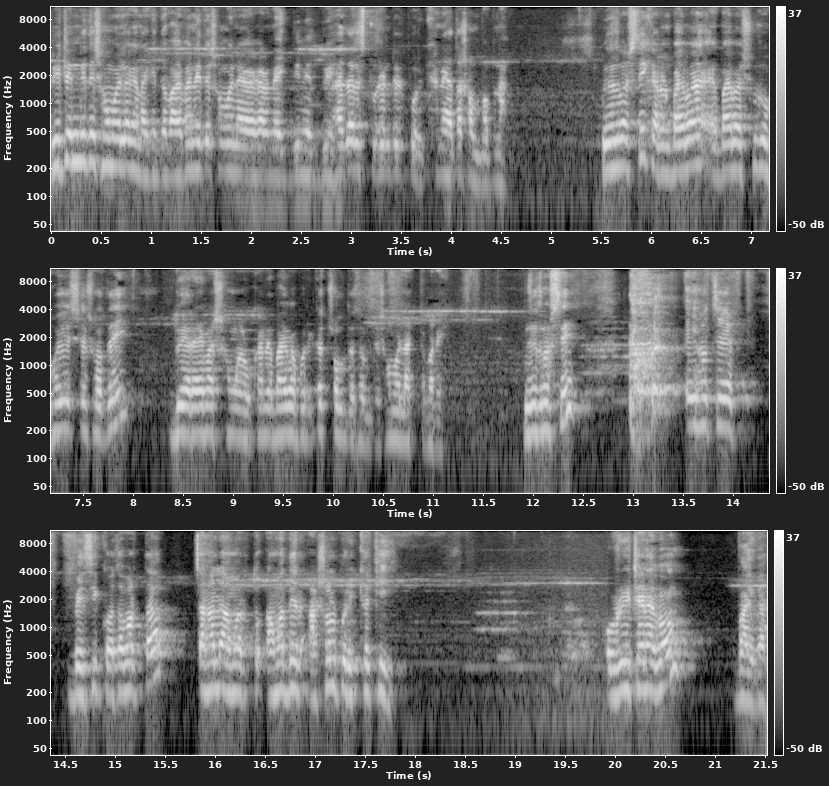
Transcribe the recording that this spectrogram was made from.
রিটার্ন নিতে সময় লাগে না, কিন্তু বাইবা নিতে সময় লাগার কারণে একদিনে দুই হাজার স্টুডেন্টের পরীক্ষা নেওয়া সম্ভব না। বুঝতে পারছি? কারণ বাইবা বাইবা শুরু হয়ে শেষ হতেই দুই আড়াই মাস সময়, ওখানে বাইবা পরীক্ষা চলতে চলতে সময় লাগতে পারে। বুঝতে পারছি? এই হচ্ছে বেসিক কথাবার্তা। তাহলে আমার তো আমাদের আসল পরীক্ষা কি? রিটেন এবং ভাইভা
